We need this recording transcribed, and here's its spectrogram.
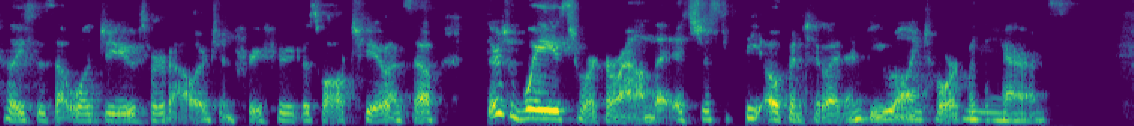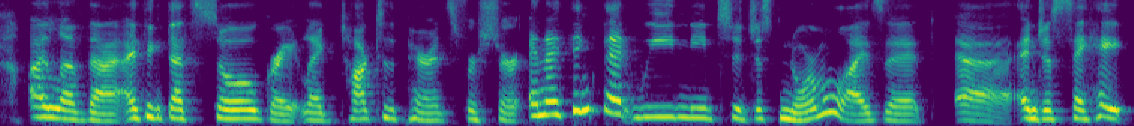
places that will do sort of allergen free food as well too and so there's ways to work around that it's just be open to it and be willing to work with yeah. the parents I love that. I think that's so great. Like, talk to the parents for sure. And I think that we need to just normalize it uh, and just say, hey,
